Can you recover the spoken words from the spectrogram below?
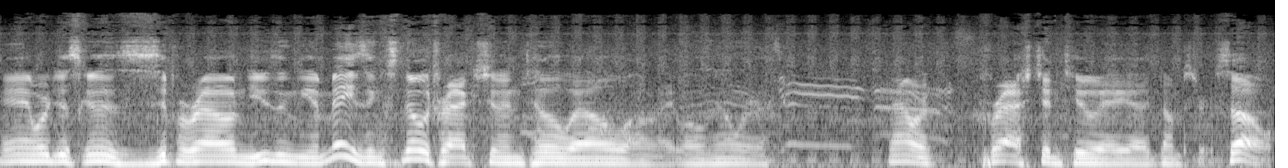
And we're just gonna zip around using the amazing snow traction until, well, alright, well now we're now we're crashed into a, a dumpster. So,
